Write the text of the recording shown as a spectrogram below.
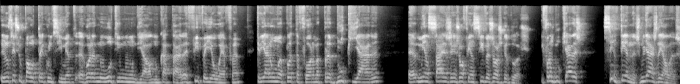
Eu não sei se o Paulo tem conhecimento, agora no último Mundial, no Qatar, a FIFA e a UEFA criaram uma plataforma para bloquear uh, mensagens ofensivas aos jogadores. E foram bloqueadas centenas, milhares delas.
